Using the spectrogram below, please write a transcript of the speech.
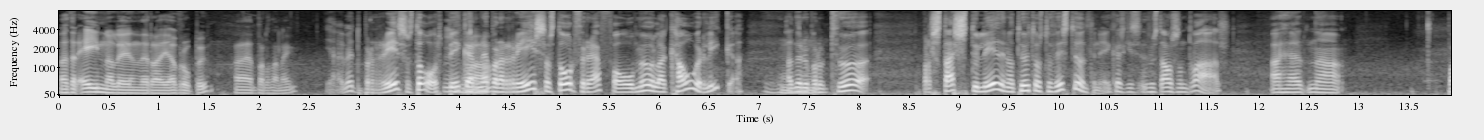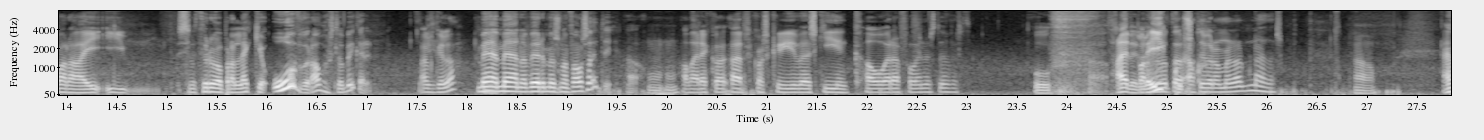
Þetta er eina leiðin þeirra í Evrópu. Það er bara þannig. Já, ég veit, þetta er bara risa stór, Mhm. byggarinn Já. er bara risa stór fyrir FA og mögulega Káir líka Mhm. þannig eru bara tvö bara stærstu liðin á 21. öldinni kannski þú veist ásand val að hérna bara í, í sem þurfa bara að leggja ofur áherslu á byggarinn Algjörlega. Með, meðan að við erum með svona fá sæti? Mm Það var eitthvað, það er eitthvað skrifið skíin KRF á einu stöðumferð. Það er Bara leikur sko. að þetta sko. Er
